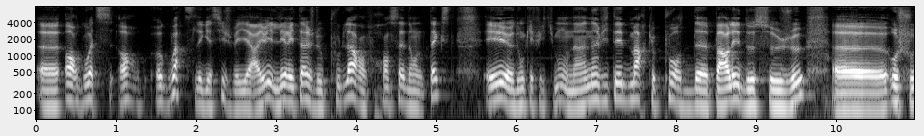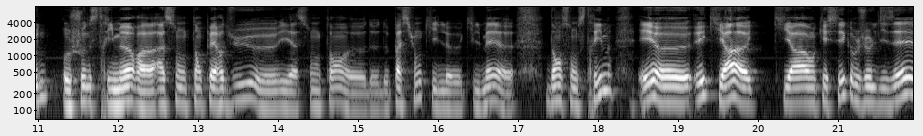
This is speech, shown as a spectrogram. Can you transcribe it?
Hogwarts, Hogwarts, Legacy, je vais y arriver, l'héritage de Poudlard en français dans le texte. Et donc, effectivement, on a un invité de marque pour parler de ce jeu, Oshun, Oshun streamer à son temps perdu et à son temps euh, de, passion qu'il euh, qu'il met euh, dans son stream et, et qui a qui a encaissé, comme je le disais,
